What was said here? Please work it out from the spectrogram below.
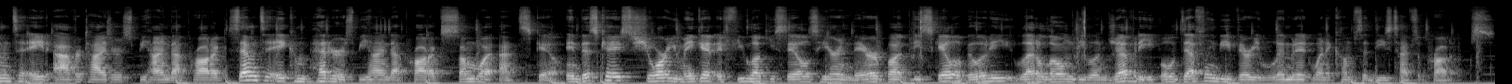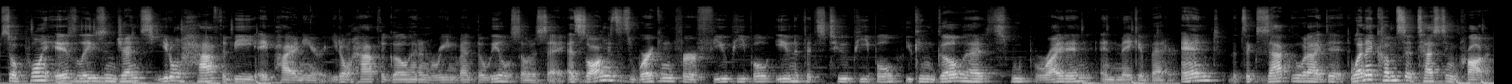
seven to eight advertisers behind that product, seven to eight competitors behind that product somewhat at scale. In this case, sure, you may get a few lucky sales here and there, but the scalability, let alone the longevity, will definitely be very limited when it comes to these types of products. So point is, ladies and gents, you don't have to be a pioneer. You don't have to go ahead and reinvent the wheel, so to say. As long as it's working for a few people, even if it's two people, you can go ahead, swoop right in and make it better. And that's exactly what I did. When it comes to testing products,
